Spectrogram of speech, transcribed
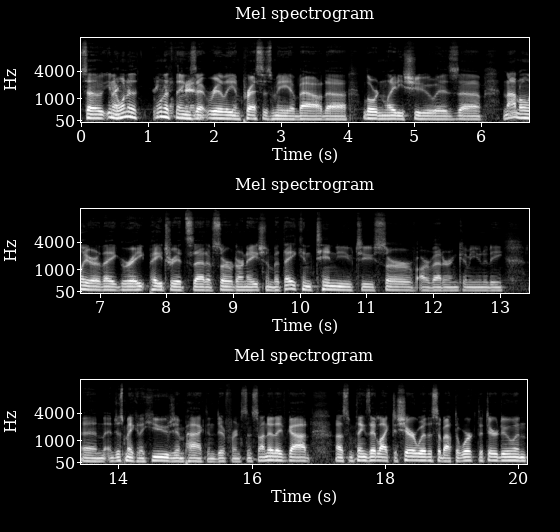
So you know one of the, one of the things that really impresses me about uh, Lord and Lady Shu is uh, not only are they great patriots that have served our nation, but they continue to serve our veteran community and and just making a huge impact and difference. And so I know they've got uh, some things they'd like to share with us about the work that they're doing,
